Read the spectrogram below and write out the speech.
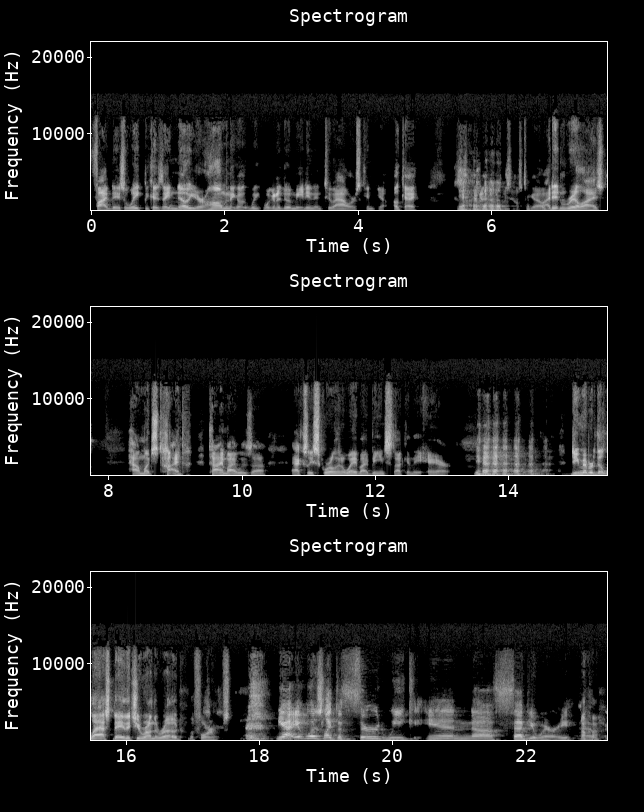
five days a week because they know you're home and they go, we, "We're going to do a meeting in two hours." Can yeah, okay. Yeah. else to go. I didn't realize how much time time I was uh, actually squirreling away by being stuck in the air. Do you remember the last day that you were on the road before? yeah, it was like the third week in uh, February, uh, okay. uh,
